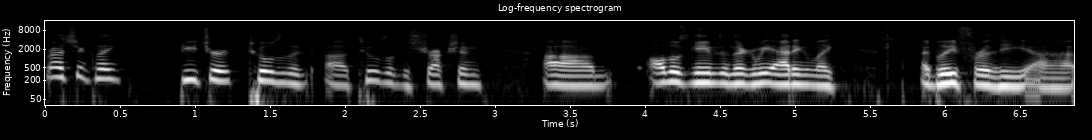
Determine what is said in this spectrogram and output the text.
Ratchet and Clank Future Tools of the uh, Tools of Destruction. Um, all those games, and they're gonna be adding like, I believe for the uh,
